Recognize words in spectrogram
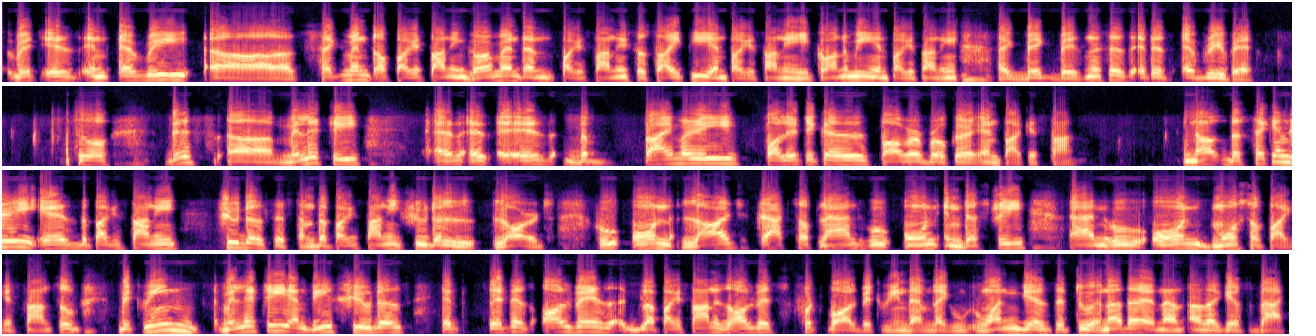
which is in every uh, segment of Pakistani government and Pakistani society and Pakistani economy and Pakistani like big businesses. It is everywhere. So this uh, military is, is the primary political power broker in Pakistan. Now, the secondary is the Pakistani feudal system, the Pakistani feudal lords who own large tracts of land, who own industry, and who own most of Pakistan. So between military and these feudals, it it is always Pakistan is always football between them. Like one gives it to another, and another gives back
